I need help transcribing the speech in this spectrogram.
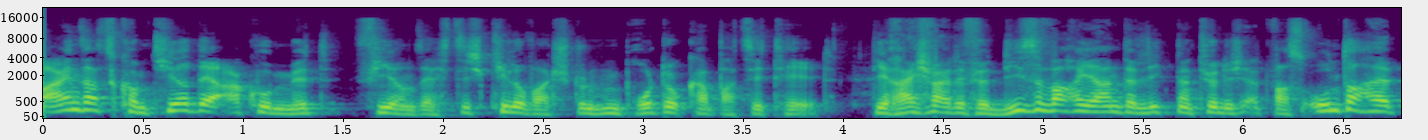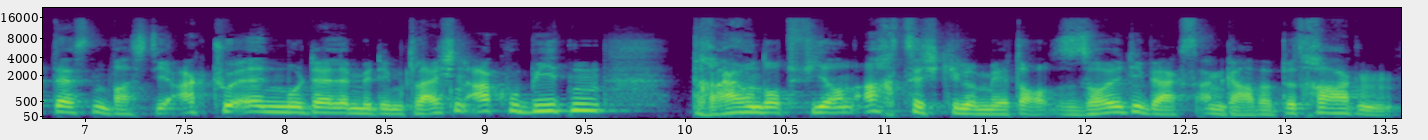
Einsatz kommt hier der Akku mit 64 Kilowattstunden Bruttokapazität. Die Reichweite für diese Variante liegt natürlich etwas unterhalb dessen, was die aktuellen Modelle mit dem gleichen Akku bieten. 384 Kilometer soll die Werksangabe betragen.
